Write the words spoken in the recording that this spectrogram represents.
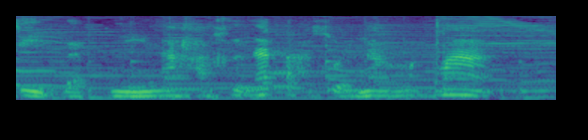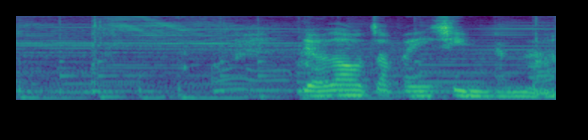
จีบแบบนี้นะคะ คือหน้าตาสวยงามมาก ๆ เดี๋ยวเราจะไปชิมกันนะ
